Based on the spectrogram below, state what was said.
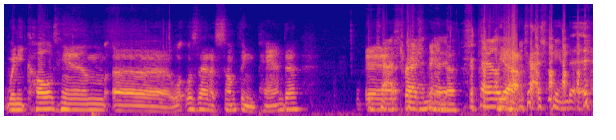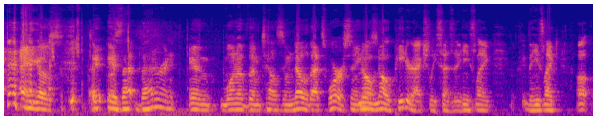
when he called him uh what was that a something panda trash, Trash panda. Hell yeah, Yeah. trash panda. and he goes is that better and, and one of them tells him no that's worse and he goes No, goes no. Peter actually says it. He's like, he's like, oh,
